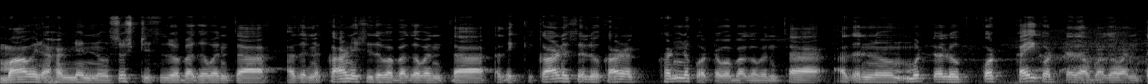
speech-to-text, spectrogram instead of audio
ಮಾವಿನ ಹಣ್ಣನ್ನು ಸೃಷ್ಟಿಸಿರುವ ಭಗವಂತ, ಅದನ್ನು ಕಾಣಿಸಿರುವ ಭಗವಂತ, ಅದಕ್ಕೆ ಕಾಣಿಸಲು ಕಣ್ಣು ಕೊಟ್ಟವ ಭಗವಂತ, ಅದನ್ನು ಮುಟ್ಟಲು ಕೊಟ್, ಕೈ ಕೊಟ್ಟದ ಭಗವಂತ,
